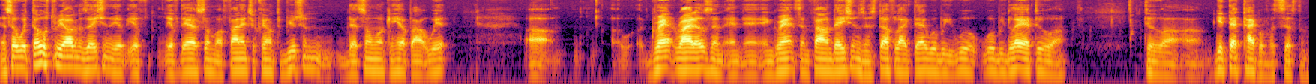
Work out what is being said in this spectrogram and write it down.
And so, with those three organizations, if if if there's some uh, financial contribution that someone can help out with, uh, grant writers and, and, and grants and foundations and stuff like that, we'll be we'll we'll be glad to uh, to uh, uh get that type of assistance.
